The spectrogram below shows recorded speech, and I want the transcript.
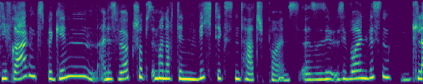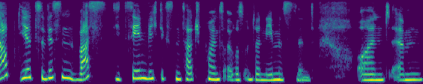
die fragen zu Beginn eines Workshops immer nach den wichtigsten Touchpoints. Also sie, sie wollen wissen, glaubt ihr zu wissen, was die zehn wichtigsten Touchpoints eures Unternehmens sind? Und ähm,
